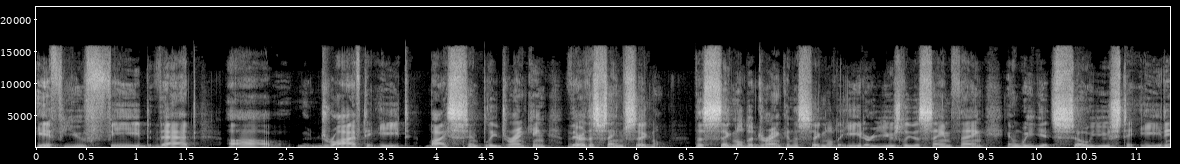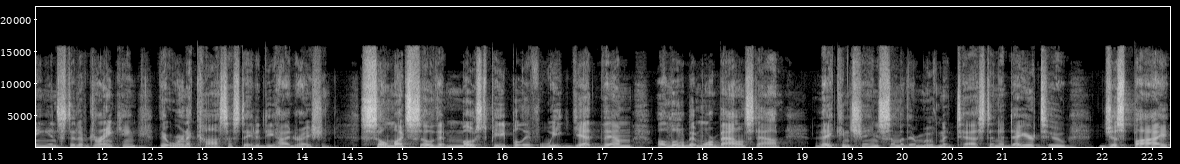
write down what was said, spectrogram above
if you feed that uh, drive to eat by simply drinking, they're the same signal. The signal to drink and the signal to eat are usually the same thing, and we get so used to eating instead of drinking that we're in a constant state of dehydration. So much so that most people, if we get them a little bit more balanced out, they can change some of their movement test in a day or two just by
